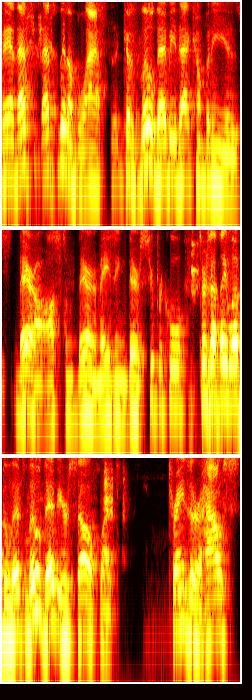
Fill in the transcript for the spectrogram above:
Man, that's that's been a blast because Little Debbie, that company is they're awesome. They're an amazing, they're super cool. Turns out they love to lift. Little Debbie herself, like trains at her house.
